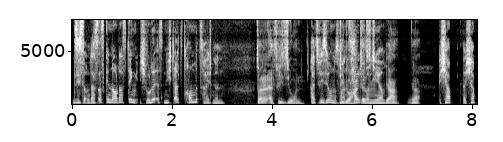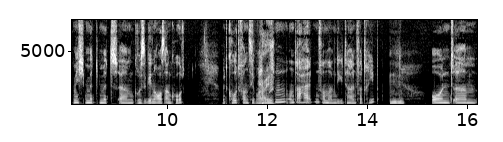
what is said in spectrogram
Siehst du, und das ist genau das Ding. Ich würde es nicht als Traum bezeichnen. Sondern als Vision, Als Vision, das war ein Ziel hattest. von mir. Ja, ja. Ich habe ich hab mich mit, mit ähm, Grüße gehen raus an Code, mit Code von. Zebraluschen unterhalten, von meinem digitalen Vertrieb. Und ähm,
